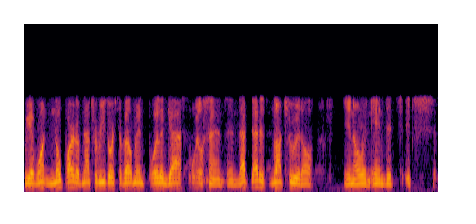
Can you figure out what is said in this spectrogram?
we have want no part of natural resource development, oil and gas, oil sands, and that that is not true at all. You know, and and it's it's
